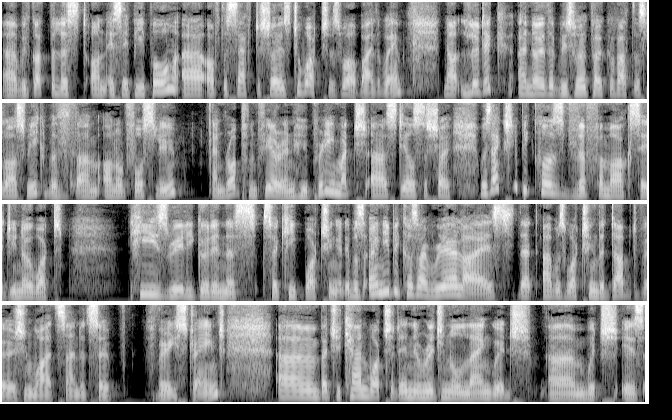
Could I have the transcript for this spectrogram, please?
Uh, we've got the list on SA People uh, of the SAFTA shows to watch as well, by the way. Now, Ludik, I know that we spoke about this last week with um, Arnold Vosloo and Rob van Vuuren, who pretty much uh, steals the show, it was actually because Viv said, you know what, he's really good in this, so keep watching it. It was only because I realized that I was watching the dubbed version why it sounded so very strange. Um, but you can watch it in the original language, um, which is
